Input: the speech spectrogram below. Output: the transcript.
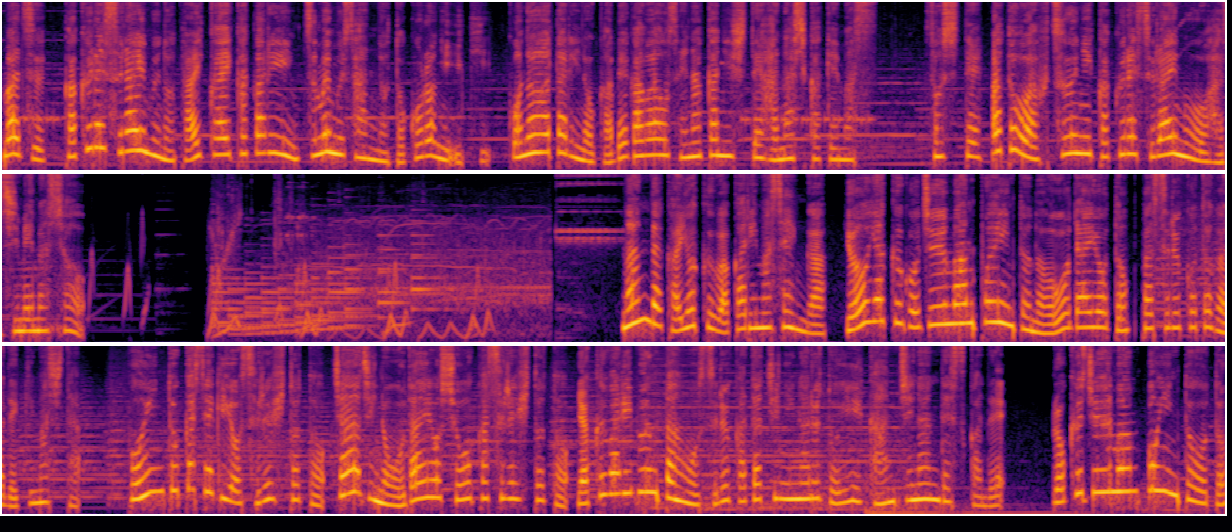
まず、隠れスライムの大会係員つむむさんのところに行き、この辺りの壁側を背中にして話しかけます。そして、あとは普通に隠れスライムを始めましょう。だかよくわかりませんが、ようやく50万ポイントの大台を突破することができました。ポイント稼ぎをする人と、チャージのお題を消化する人と、役割分担をする形になるといい感じなんですかね。60万ポイントを突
